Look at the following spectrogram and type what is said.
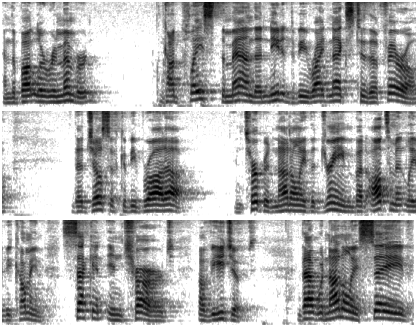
And the butler remembered. God placed the man that needed to be right next to the Pharaoh that Joseph could be brought up, interpret not only the dream, but ultimately becoming second in charge of Egypt. That would not only save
